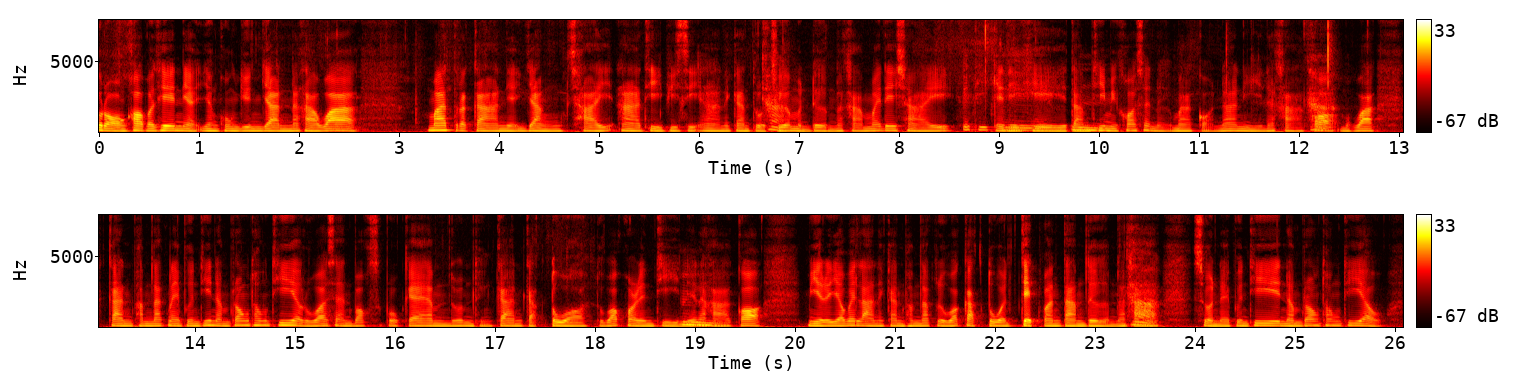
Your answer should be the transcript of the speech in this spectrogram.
กรองเข้าประเทศเนี่ยยังคงยืนยันนะคะว่า มาตรการเนี่ยยังใช้ RT-PCR ในการตรวจค่ะเชื้อเหมือนเดิมนะคะ ไม่ได้ใช้ ATK ATK ตามอืมที่มีข้อเสนอมาก่อนหน้านี้นะคะค่ะก็บอกว่าการพำนักในพื้นที่นำร่องท่องเที่ยวหรือว่า Sandbox โปรแกรมรวมถึงการกักตัวหรือว่า Quarantine เนี่ยนะคะ ก็มีระยะเวลาในการพำนักหรือว่ากักตัว 7 วันตามเดิมนะคะค่ะส่วนในพื้นที่นำร่องท่องเที่ยวเอ่อ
